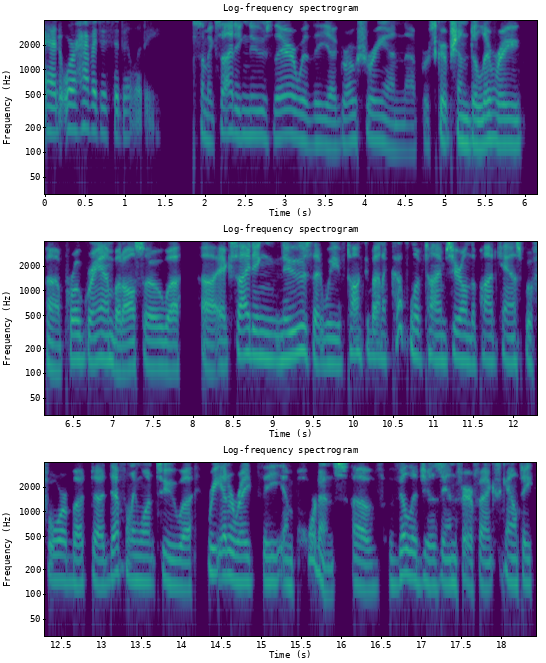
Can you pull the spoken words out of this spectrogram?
and or have a disability. Some exciting news there with the uh, grocery and uh, prescription delivery uh, program, but also uh, uh, exciting news that we've talked about a couple of times here on the podcast before, but definitely want to reiterate the importance of villages in Fairfax County.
